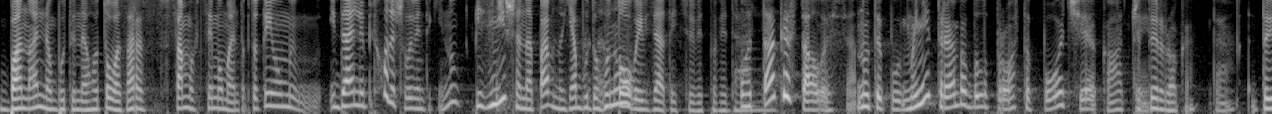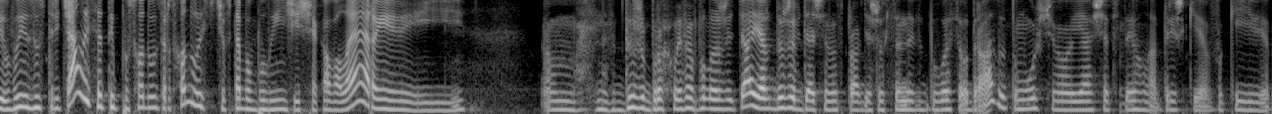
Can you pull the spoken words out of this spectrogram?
банально бути не готова зараз саме в цей момент. Тобто ти йому ідеально підходиш, але він такий, ну пізніше, напевно, я буду ну, готовий ну, взяти цю відповідальність. От так і сталося. Ну, типу, мені треба було просто почекати. Чотири роки. Так. Ти ви зустрічалися? Типу, сходились, розходились, чи в тебе були інші ще кавалери? І... Ем, дуже брехливе було життя. Я дуже вдячна насправді, що все не відбулося одразу, тому що я ще встигла трішки в Києві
